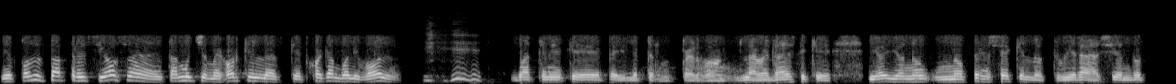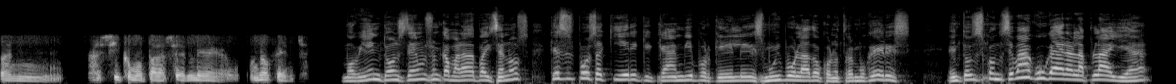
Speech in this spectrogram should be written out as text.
mi esposa está preciosa. Está mucho mejor que las que juegan voleibol. Voy a tener que pedirle per- perdón. La verdad es que yo yo no no pensé que lo estuviera haciendo tan así como para hacerle una ofensa. Muy bien, entonces tenemos un camarada paisanos que su esposa quiere que cambie porque él es muy volado con otras mujeres. Entonces, cuando se va a jugar a la playa,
